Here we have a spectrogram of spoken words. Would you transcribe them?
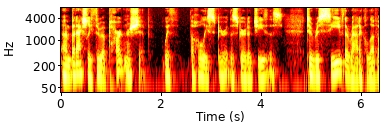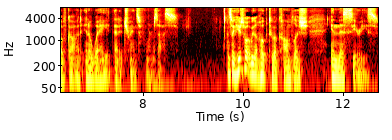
Um, but actually, through a partnership with the Holy Spirit, the Spirit of Jesus, to receive the radical love of God in a way that it transforms us. And so here's what we hope to accomplish in this series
